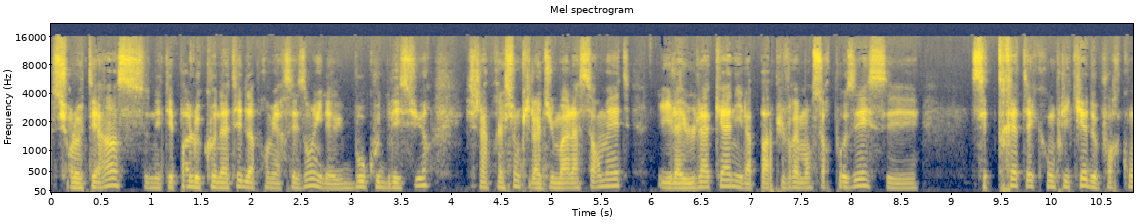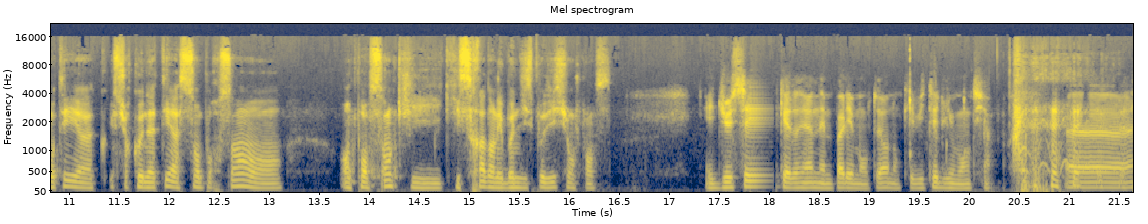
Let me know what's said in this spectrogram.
sur le terrain, ce n'était pas le Konaté de la première saison. Il a eu beaucoup de blessures. J'ai l'impression qu'il a du mal à s'en remettre. Il a eu la canne, il n'a pas pu vraiment se reposer. C'est, très, compliqué de pouvoir compter sur Konaté à 100% en, en pensant qu'il, sera dans les bonnes dispositions, je pense. Et Dieu sait qu'Adrien n'aime pas les menteurs, donc évitez de lui mentir. euh...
